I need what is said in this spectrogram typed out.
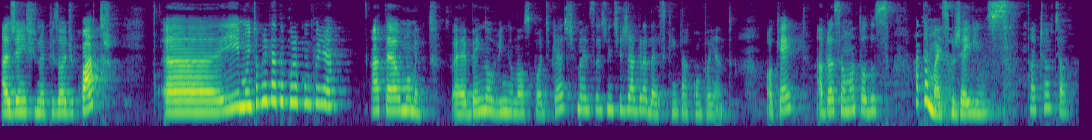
a gente no episódio 4. Uh, ah, e muito obrigada por acompanhar até o momento. É bem novinho o nosso podcast, mas a gente já agradece quem está acompanhando, ok? Abração a todos. Até mais, Rogerinhos. Tchau, tchau, tchau.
